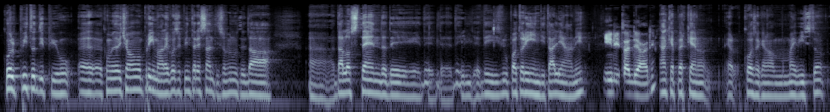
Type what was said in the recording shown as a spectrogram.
colpito di più. Eh, come dicevamo prima, le cose più interessanti sono venute da, eh, dallo stand dei, dei- dei- degli sviluppatori indie italiani, In italiani. anche perché non, è cosa che non avevo mai visto.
